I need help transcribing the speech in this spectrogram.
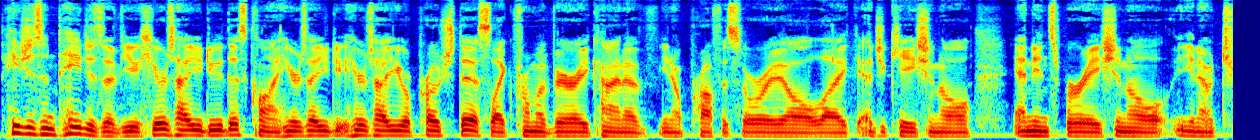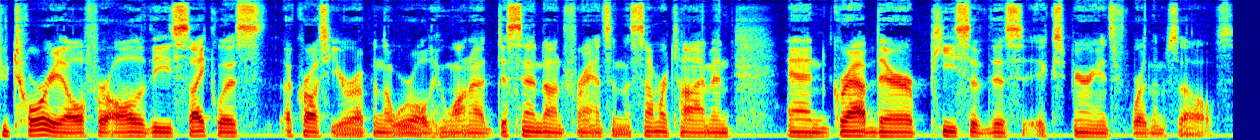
pages and pages of you. Here's how you do this client. Here's how you do. Here's how you approach this. Like from a very kind of you know professorial, like educational and inspirational you know tutorial for all of these cyclists across Europe and the world who want to descend on France in the summertime and and grab their piece of this experience for themselves.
